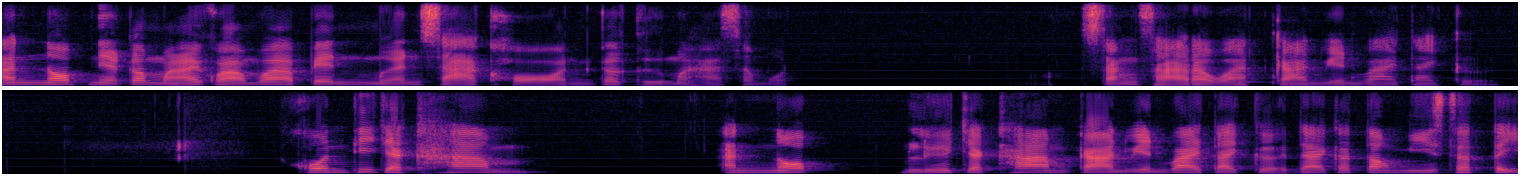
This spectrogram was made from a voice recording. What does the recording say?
อันนบเนี่ยก็หมายความว่าเป็นเหมือนสาครก็คือมหาสมุทรสังสารวัฏการเวียนว่ายตายเกิด คนที่จะข้ามอันนบหรือจะข้ามการเวียนว่ายตายเกิดได้ก็ต้องมีสติ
